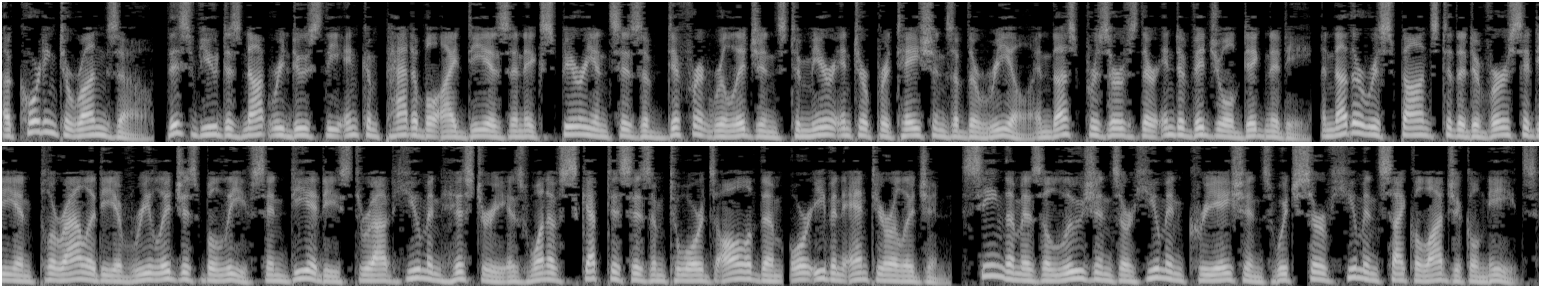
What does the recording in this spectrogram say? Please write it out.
According to Runzo, this view does not reduce the incompatible ideas and experiences of different religions to mere interpretations of the real and thus preserves their individual dignity. Another response to the diversity and plurality of religious beliefs and deities throughout human history is one of skepticism towards all of them or even antireligion, seeing them as illusions or human creations which serve human psychological needs.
